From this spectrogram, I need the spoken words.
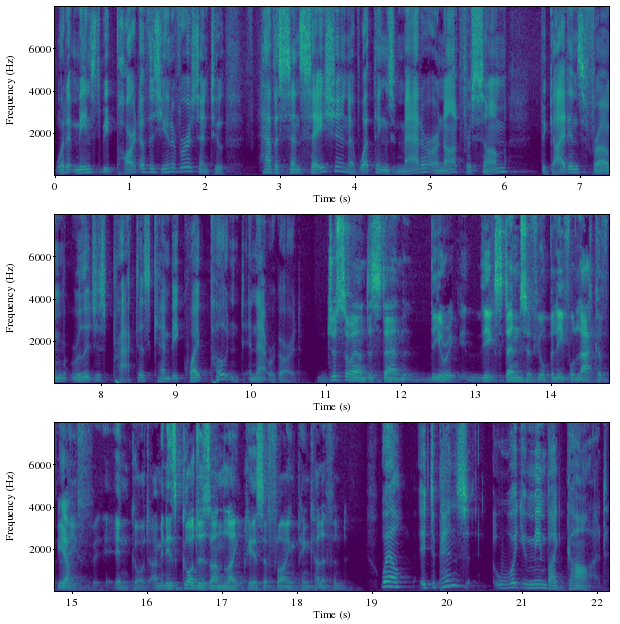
what it means to be part of this universe and to have a sensation of what things matter or not for some, the guidance from religious practice can be quite potent in that regard. Just so I understand the the extent of your belief or lack of belief yeah. in God. I mean, is God as unlikely as a flying pink elephant? Well, it depends what you mean by God.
